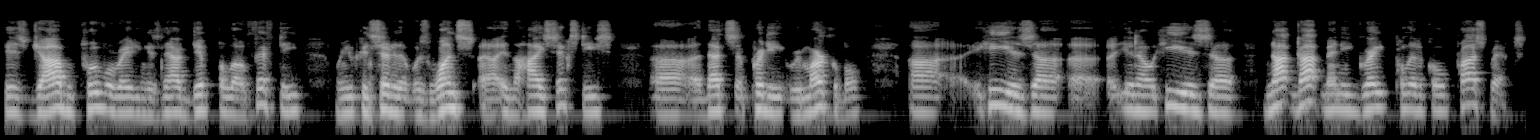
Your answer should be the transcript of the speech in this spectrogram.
His job approval rating has now dipped below 50. When you consider that was once uh, in the high 60s, uh, that's pretty remarkable. Uh, he is, uh, uh, you know, he is not got many great political prospects.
